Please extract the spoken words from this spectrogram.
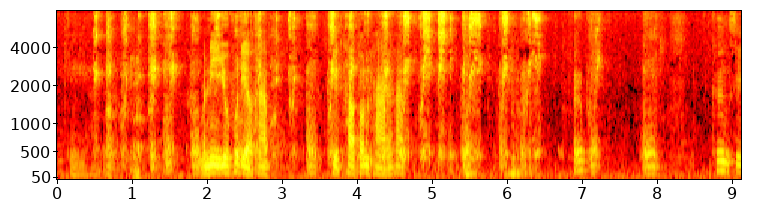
โอเคครับวันนี้อยู่ผู้เดียวครับฉีดข้าวต้นขาเลยครับปึ๊บครึ่งซี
